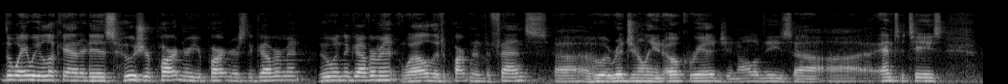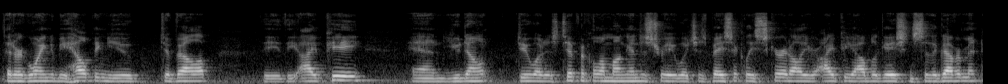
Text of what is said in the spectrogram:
The way we look at it is who's your partner? Your partner is the government. Who in the government? Well, the Department of Defense, uh, who originally in Oak Ridge and all of these uh, uh, entities that are going to be helping you develop the, the IP, and you don't do what is typical among industry, which is basically skirt all your IP obligations to the government.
